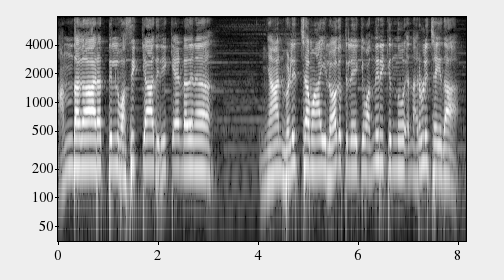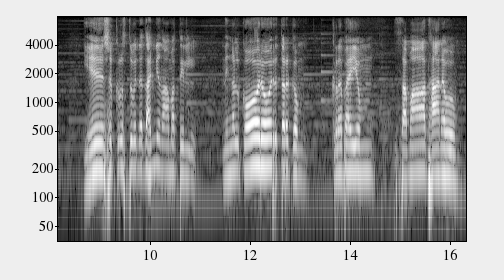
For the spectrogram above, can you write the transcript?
അന്ധകാരത്തിൽ വസിക്കാതിരിക്കേണ്ടതിന് ഞാൻ വെളിച്ചമായി ലോകത്തിലേക്ക് വന്നിരിക്കുന്നു എന്ന് അരുളി ചെയ്ത യേശുക്രിസ്തുവിന്റെ ധന്യനാമത്തിൽ നിങ്ങൾക്ക് ഓരോരുത്തർക്കും കൃപയും സമാധാനവും.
